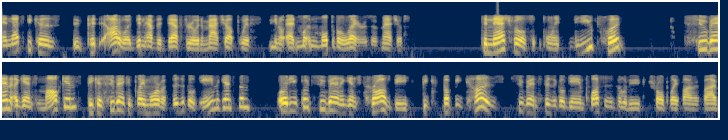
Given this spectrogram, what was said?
and that's because Ottawa didn't have the depth really to match up with you know at mu- multiple layers of matchups. To Nashville's point, do you put Subban against Malkin because Subban can play more of a physical game against them, or do you put Subban against Crosby, be- but because Subban's physical game plus his ability to control play five and five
